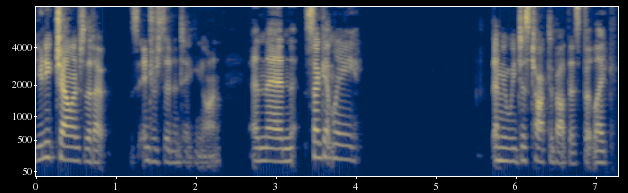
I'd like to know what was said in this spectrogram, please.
unique challenge that I was interested in taking on. And then secondly, I mean, we just talked about this, but like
